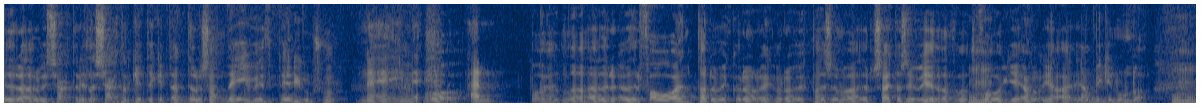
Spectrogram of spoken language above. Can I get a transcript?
viðræður við sjaktar ég held að sjaktar geti ekkert endar við satt nei við peningum sko. Nei, nei, og, en og hérna ef þeir, ef þeir fá á endanum einhverjar, einhverjar upphæð sem að þeir sætta sig við að þú mm fá ekki já, já, já mikið núna. Mhm.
